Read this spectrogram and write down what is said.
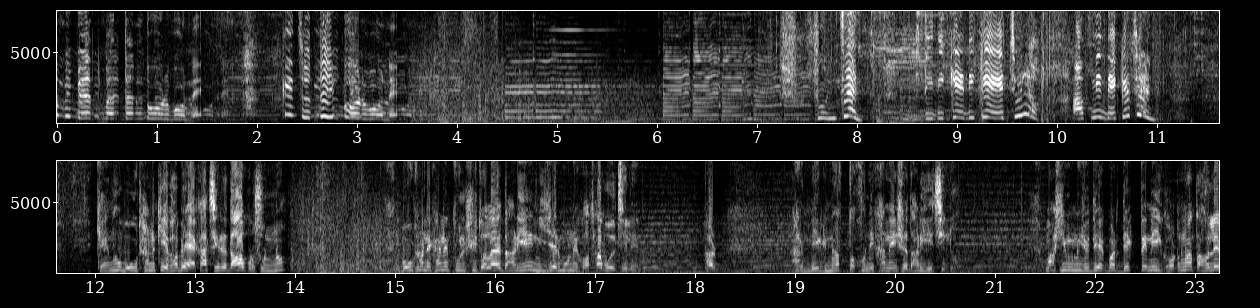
আমি বেদবাদ দান পড়ব না। কিছুতেই পড়ব না। শুনছেন? দিদিকে এদিকে এছিল আপনি দেখেছেন? কেন বৌঠানকে এভাবে একা ছেড়ে দাও প্রসন্ন? বৌঠান এখানে তুলসী তলায় দাঁড়িয়ে নিজের মনে কথা বলছিলেন। আর আর মেঘনাথ তখন এখানে এসে দাঁড়িয়েছিল। মাসিমণি যদি একবার দেখতে নেই ঘটনা, তাহলে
